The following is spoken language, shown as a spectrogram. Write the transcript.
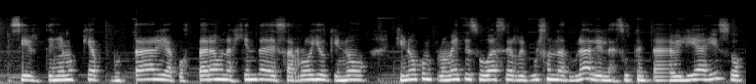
Es decir, tenemos que apuntar y apostar a una agenda de desarrollo que no, que no compromete su base de recursos naturales. La sustentabilidad es eso,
